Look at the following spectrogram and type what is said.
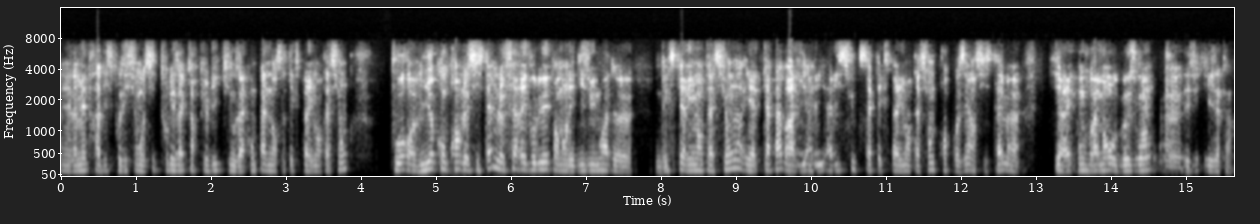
et la mettre à disposition aussi de tous les acteurs publics qui nous accompagnent dans cette expérimentation pour euh, mieux comprendre le système, le faire évoluer pendant les 18 mois de, d'expérimentation et être capable, à l'issue de cette expérimentation, de proposer un système euh, qui répond vraiment aux besoins des utilisateurs.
